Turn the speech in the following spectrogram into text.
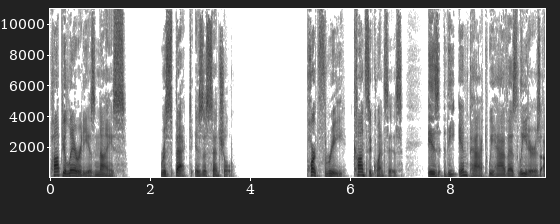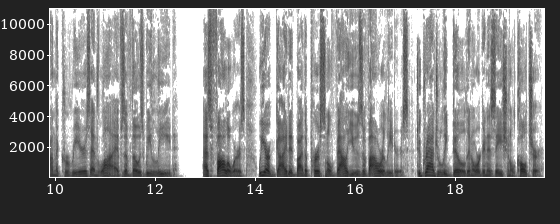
Popularity is nice. Respect is essential. Part 3 Consequences is the impact we have as leaders on the careers and lives of those we lead. As followers, we are guided by the personal values of our leaders to gradually build an organizational culture,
